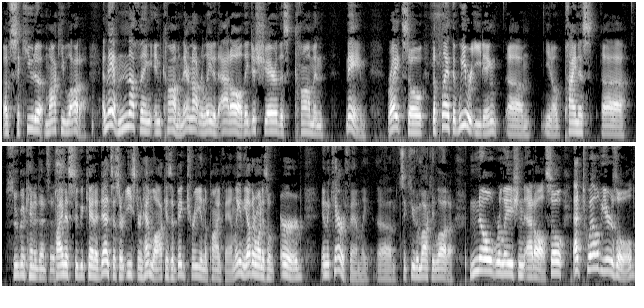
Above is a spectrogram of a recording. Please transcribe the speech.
of Cicuta maculata. And they have nothing in common. They're not related at all. They just share this common name, right? So the plant that we were eating, um, you know, Pinus. Uh, Tsuga canadensis. Pinus sugucanadensis, or eastern hemlock, is a big tree in the pine family, and the other one is a herb in the carrot family, um, Cicuta maculata. No relation at all. So at 12 years old,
